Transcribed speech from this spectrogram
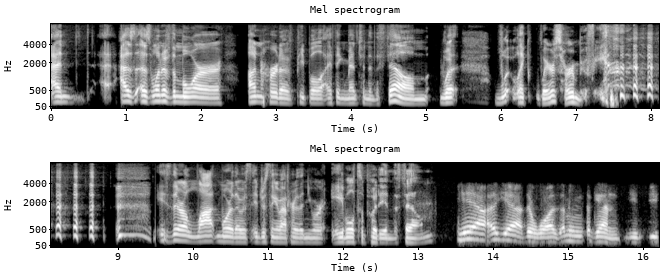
and as as one of the more unheard of people, I think mentioned in the film, what, what like where's her movie? Is there a lot more that was interesting about her than you were able to put in the film? Yeah, uh, yeah, there was. I mean, again, you you,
